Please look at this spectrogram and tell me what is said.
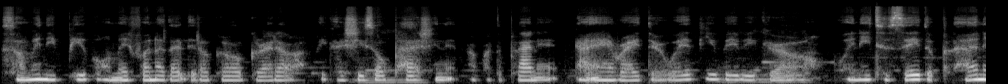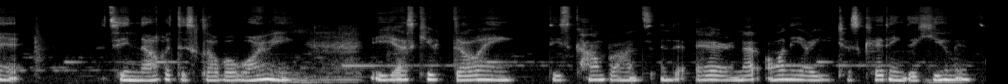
So many people made fun of that little girl, Greta, because she's so passionate about the planet. I ain't right there with you, baby girl. We need to save the planet. It's enough with this global warming. You just keep throwing these compounds in the air. Not only are you just kidding the humans,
